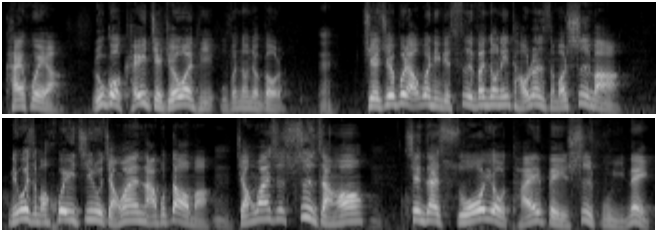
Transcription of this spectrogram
开会啊，如果可以解决问题，五分钟就够了。对，解决不了问题，你四十分钟你讨论什么事嘛？你为什么会议记录蒋万安拿不到嘛？蒋万安是市长哦，现在所有台北市府以内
